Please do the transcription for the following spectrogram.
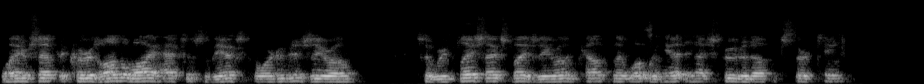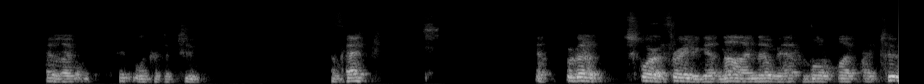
Y-intercept occurs on the y-axis of the x-coordinate is 0. So replace x by 0 and calculate what we get, and I screwed it up, it's 13. As I look at the 2. Okay? Yeah, we're gonna square three to get nine, then we have to multiply by two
